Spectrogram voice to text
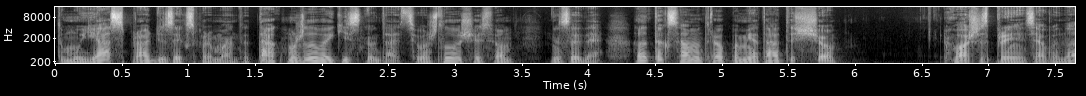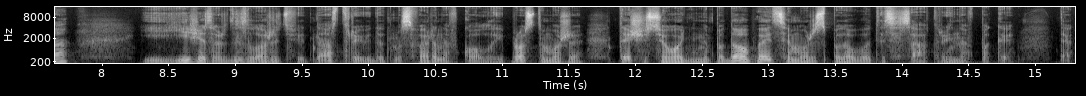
Тому я справді за експерименти. Так, можливо, якісь не вдасться, можливо, щось вам не зайде. Але так само треба пам'ятати, що ваше сприйняття вина. І їжі завжди залежить від настрою, від атмосфери навколо. І просто може те, що сьогодні не подобається, може сподобатися завтра і навпаки. Так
